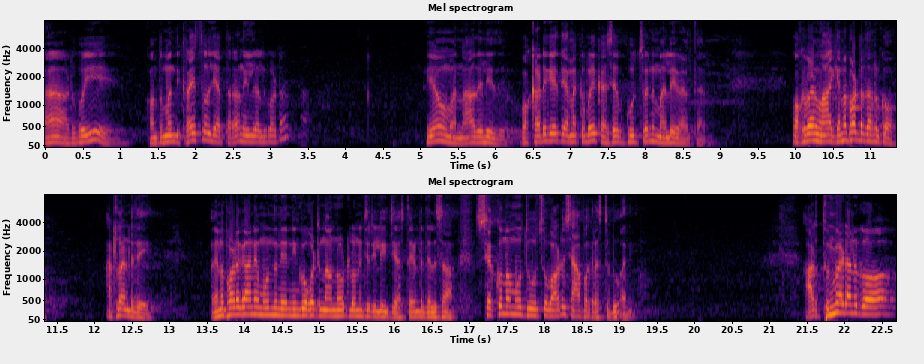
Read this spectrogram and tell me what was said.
అడిపోయి కొంతమంది క్రైస్తవులు చేస్తారా నీళ్ళు చల్లుకోవటం? ఏమో మరి నాకు తెలియదు ఒక అడుగైతే వెనక్కి పోయి కాసేపు కూర్చొని మళ్ళీ వెళ్తారు. ఒకవేళ నాకు వినపడ్డది అనుకో అట్లాంటిది. వినపడగానే ముందు నేను ఇంకొకటి నా నోట్లో నుంచి రిలీజ్ చేస్తా. ఏంటో తెలుసా? శకునము చూచువాడు శాపగ్రస్తుడు అని. ఆడు తుమ్మాడు అనుకో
